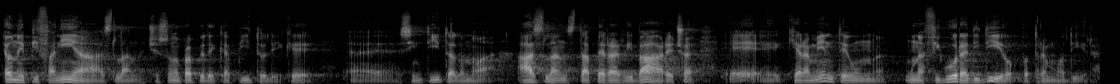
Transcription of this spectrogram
è un'epifania Aslan, ci sono proprio dei capitoli che eh, si intitolano Aslan sta per arrivare, cioè è chiaramente un, una figura di Dio, potremmo dire.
